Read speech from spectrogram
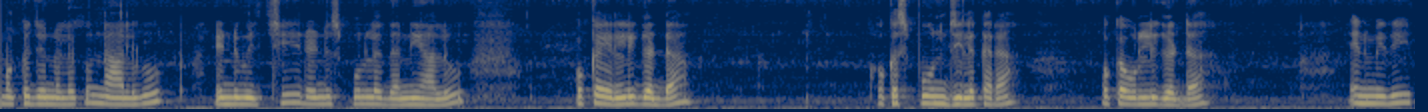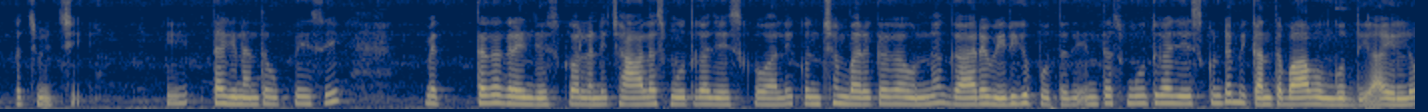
మొక్కజొన్నలకు నాలుగు ఎండుమిర్చి రెండు స్పూన్ల ధనియాలు ఒక ఎల్లిగడ్డ ఒక స్పూన్ జీలకర్ర ఒక ఉల్లిగడ్డ ఎనిమిది పచ్చిమిర్చి. తగినంత ఉప్పేసి మెత్తగా గ్రైండ్ చేసుకోవాలండి. చాలా స్మూత్గా చేసుకోవాలి. కొంచెం బరకగా ఉన్న గారె విరిగిపోతుంది. ఎంత స్మూత్గా చేసుకుంటే మీకు అంత బాగా వంగుద్ది ఆయిల్లో.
